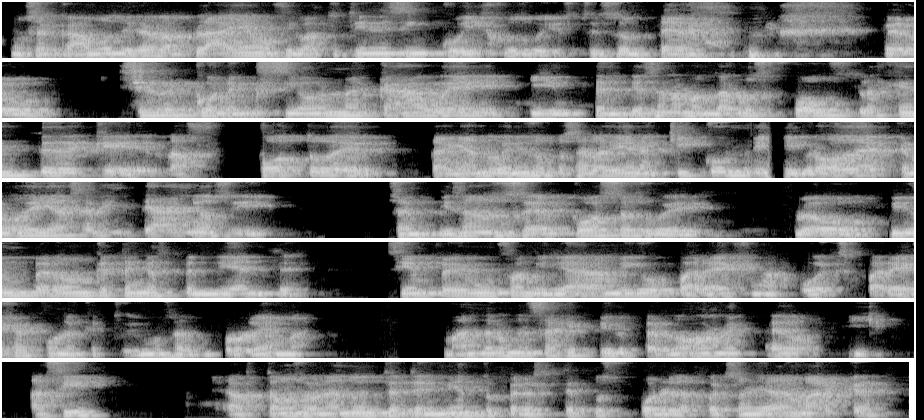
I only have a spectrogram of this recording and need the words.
Nos acabamos de ir a la playa, o Fibato tiene cinco hijos, güey, yo estoy soltero. pero si reconexión acá, güey, y te empiezan a mandar los posts la gente de que la foto de tagueando, venimos a pasarla bien aquí con mi brother que no veía hace 20 años y se empiezan a suceder cosas, güey. Luego, pide un perdón que tengas pendiente. Siempre un familiar, amigo, pareja o expareja con el que tuvimos algún problema. Mándale un mensaje, pide perdón, y así. Estamos hablando de entretenimiento, pero este, pues, por la personalidad de la marca,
